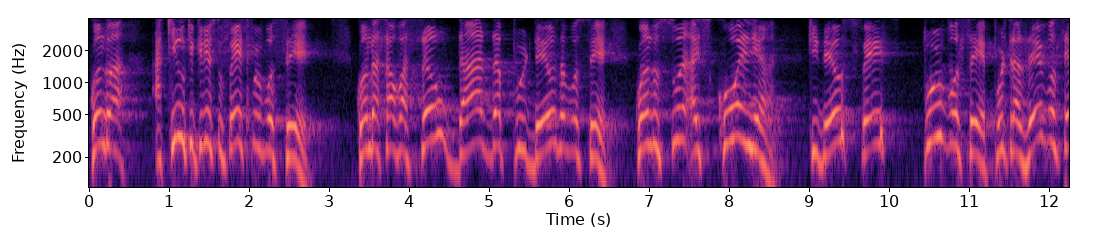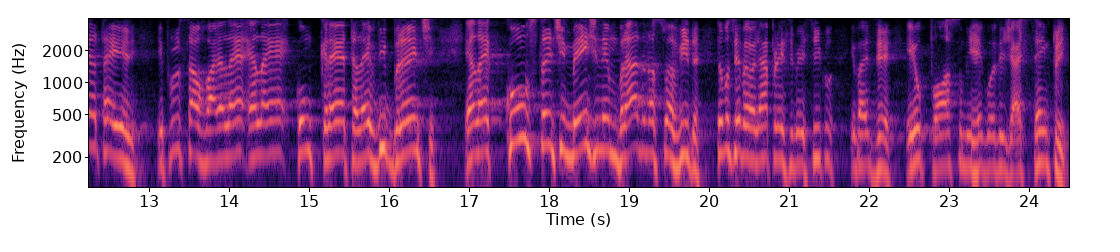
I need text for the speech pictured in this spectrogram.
Quando a, aquilo que Cristo fez por você, quando a salvação dada por Deus a você, quando sua, a escolha que Deus fez por você, por trazer você até Ele e por salvar, ela é, ela é concreta, ela é vibrante, ela é constantemente lembrada na sua vida. Então você vai olhar para esse versículo e vai dizer: Eu posso me regozijar sempre.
